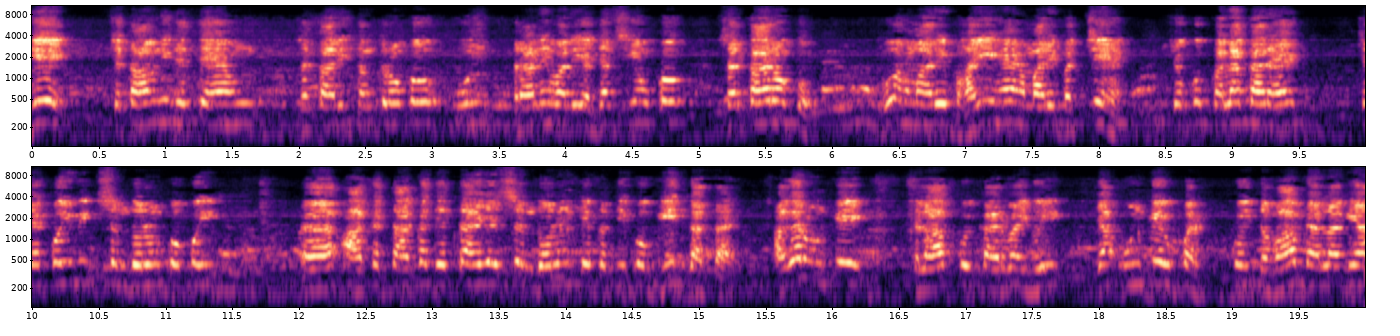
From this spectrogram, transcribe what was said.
ये चेतावनी देते हैं उन सरकारी तंत्रों को, उन डराने वाली एजेंसियों को, सरकारों को। वो हमारे भाई हैं, हमारे बच्चे हैं। चाहे कोई कलाकार है, चाहे कोई भी इस आंदोलन को कोई आकर ताकत देता है या इस आंदोलन के प्रति को गीत गाता है, अगर उनके खिलाफ कोई कार्रवाई हुई या उनके ऊपर कोई दबाव डाला गया,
